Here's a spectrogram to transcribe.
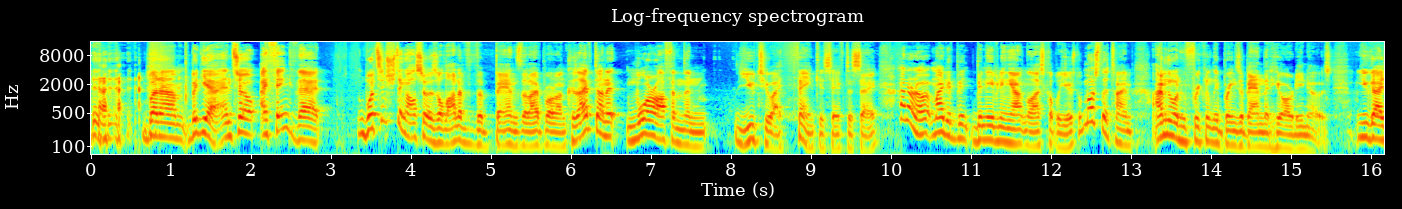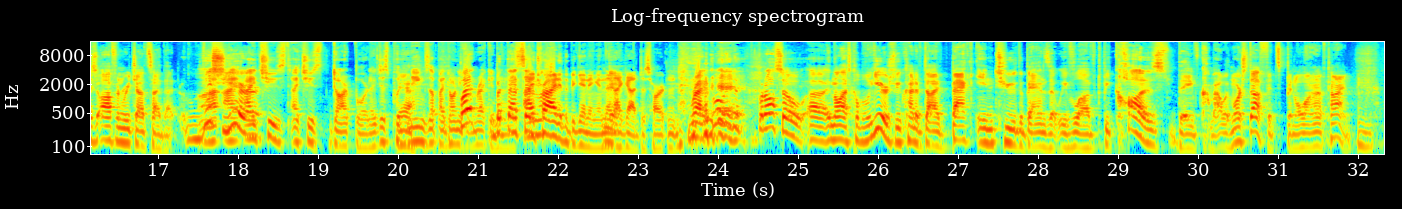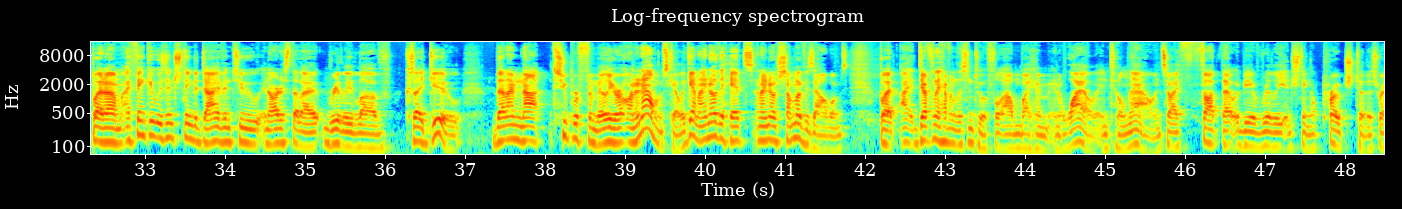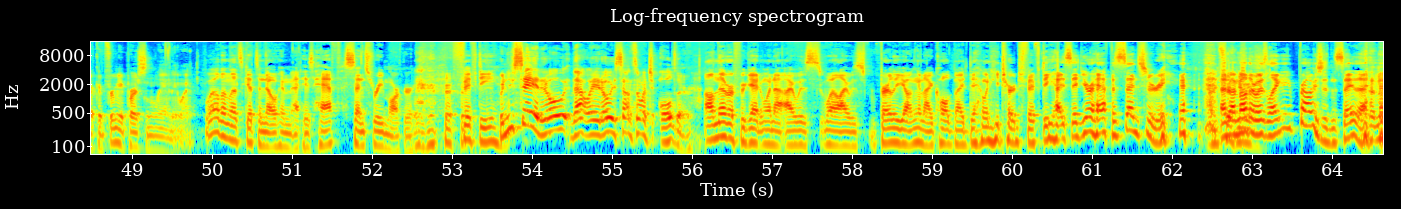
but um, but yeah, and so I think that what's interesting also is a lot of the bands that I've brought on because I've done it more often than you two. I think is safe to say. I don't know. It might have been, been evening out in the last couple of years, but most of the time, I'm the one who frequently brings a band that he already knows. You guys often reach outside that. This I, year, I, I choose I choose dartboard. I just put Yeah. names up I don't But- even recognize. but that's- I tried at the beginning, and then Yeah. I got disheartened. right well, but also uh, in the last couple of years we've kind of dived back into the bands that we've loved because they've come out with more stuff it's been a long enough time but um, i think it was interesting to dive into an artist that i really love because i do that i'm not super familiar on an album scale. Again i know the hits and i know some of his albums but i definitely haven't listened to a full album by him in a while until now and so i thought that would be a really interesting approach to this record for me personally anyway Well, then let's get to know him at his half century marker 50. when you say it, it always, that way it always sounds so much older I'll never forget when I, I was, well, I was fairly young and I called my dad when he turned 50. I said, You're half a century. and sure my mother was- was like, You probably shouldn't say that.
